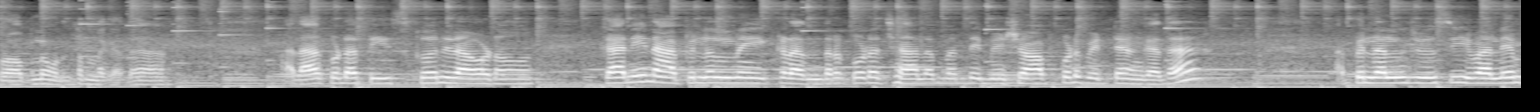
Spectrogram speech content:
ప్రాబ్లం ఉంటుంది కదా. అలా కూడా తీసుకొని రావడం. కానీ నా పిల్లల్ని ఇక్కడ అందరూ కూడా చాలామంది మేము షాప్ కూడా పెట్టాం కదా. ఆ పిల్లల్ని చూసి వాళ్ళేం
